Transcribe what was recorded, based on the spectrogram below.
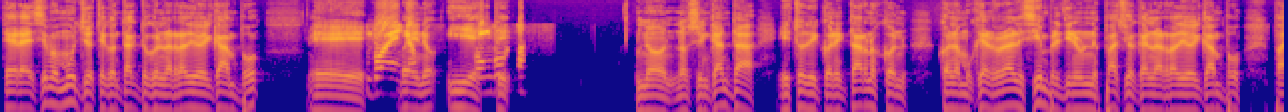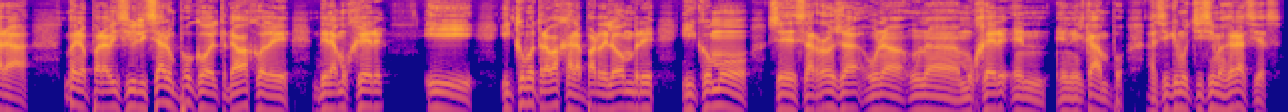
te agradecemos mucho este contacto con la radio del campo. Eh, bueno, y este, No, nos encanta esto de conectarnos con, con las mujeres rurales. Siempre tienen un espacio acá en la radio del campo para, bueno, para visibilizar un poco el trabajo de, de la mujer y, y cómo trabaja la par del hombre y cómo se desarrolla una, una mujer en, en el campo. Así que muchísimas gracias.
